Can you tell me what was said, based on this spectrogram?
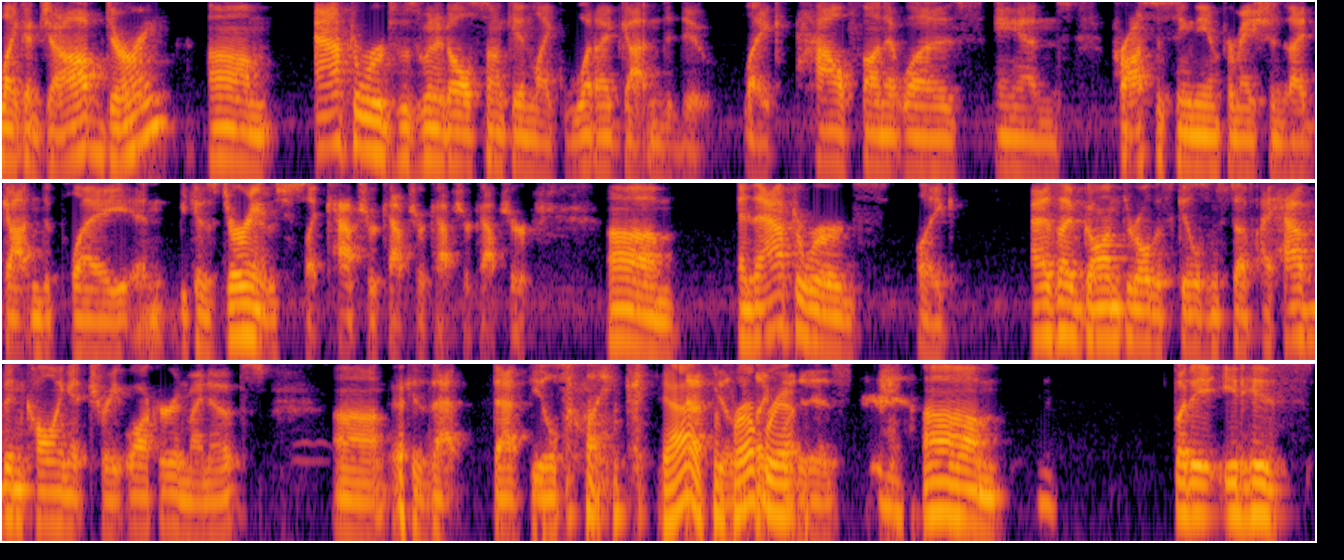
like a job during. Um, afterwards was when it all sunk in, like what I'd gotten to do, like how fun it was, and processing the information that I'd gotten to play. And because during it was just like capture, capture, capture, capture. Um, and afterwards, like as I've gone through all the skills and stuff, I have been calling it Trait Walker in my notes uh, because that that feels like Yeah, that it's feels appropriate. Like what it is. Um, but it, it is.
